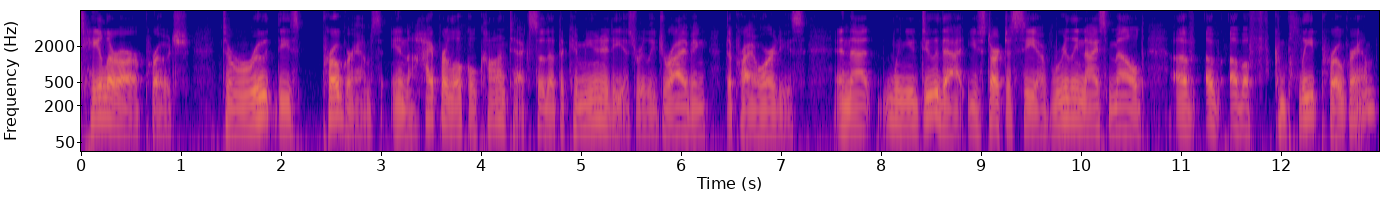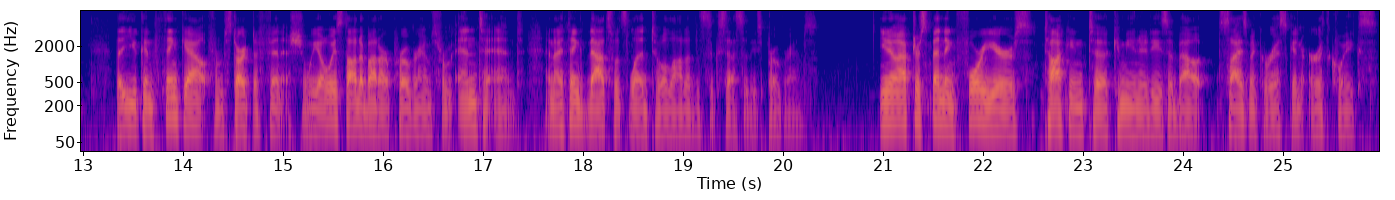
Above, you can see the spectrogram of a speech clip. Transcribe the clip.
tailor our approach to root these programs in a hyperlocal context so that the community is really driving the priorities. And that when you do that, you start to see a really nice meld of, of, of a complete program that you can think out from start to finish. And we always thought about our programs from end to end. And I think that's what's led to a lot of the success of these programs. You know, after spending four years talking to communities about seismic risk and earthquakes,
